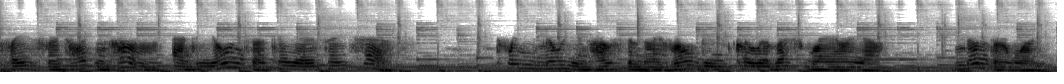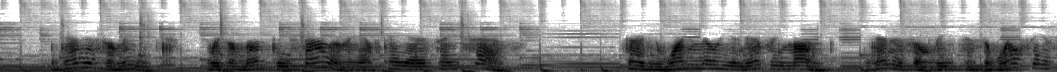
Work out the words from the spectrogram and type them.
plays for Tottenham and he owns a KSHS. 20 million house in Nairobi's Kileleshwa area. Number 1. Dennis Oliech, with a monthly salary of KSHS. 31 million every month. Dennis Oliech is the wealthiest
